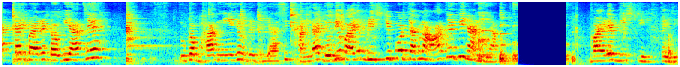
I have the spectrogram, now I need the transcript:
একটাই বাইরে ডগি আছে। দুটো ভাত নিয়ে যে ওদের দিয়ে আসি ঠান্ডা যদিও বাইরে বৃষ্টি পড়ছে, এখন আছে কি জানি না। বাইরে বৃষ্টি, এই যে।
